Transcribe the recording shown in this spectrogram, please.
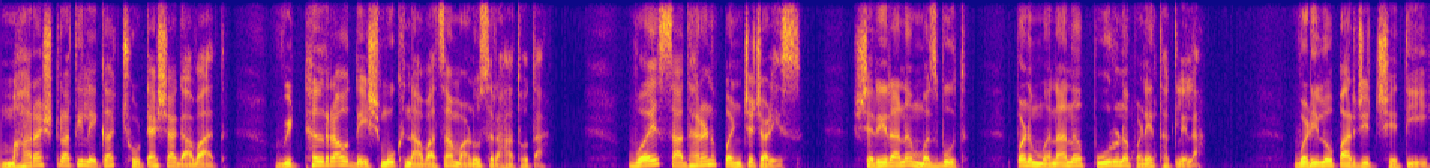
महाराष्ट्रातील एका छोट्याशा गावात विठ्ठलराव देशमुख नावाचा माणूस राहत होता. वय साधारण पंचेचाळीस. शरीरानं मजबूत पण मनानं पूर्णपणे थकलेला. वडिलोपार्जित शेती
